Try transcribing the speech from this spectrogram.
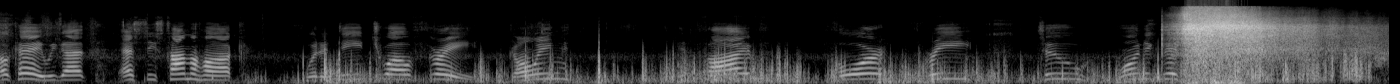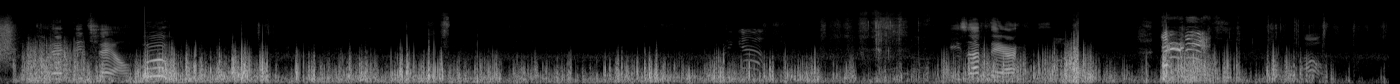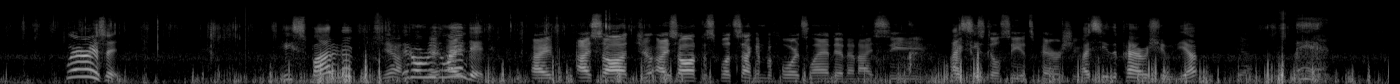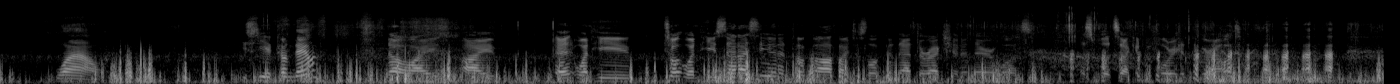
Okay, we got Estes Tomahawk with a D12-3 going in five, four, three, two, one, ignition. Ooh, that did fail. Woo! Where'd it go? He's up there. There it is! Oh, Where is it? Spotted it? yeah. It already I- landed. I, I saw it. I saw it the split second before it's landed, and I see. I I, see can still see its parachute. I see the parachute. Yep. Yeah. Man. Wow. You see it come down? No, I I eh, when he took when he said I see it and took off, I just looked in that direction, and there it was, a split second before he hit the ground.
